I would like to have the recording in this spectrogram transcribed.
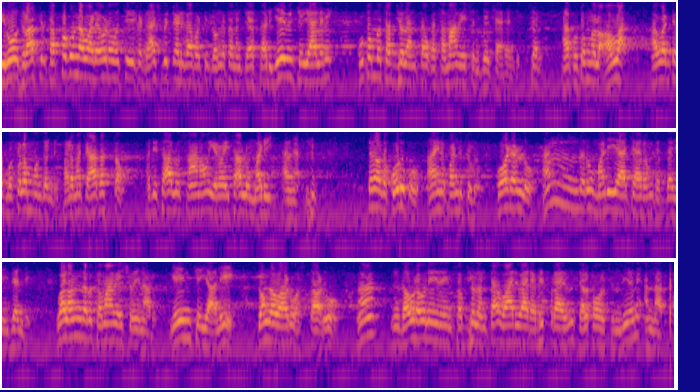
ఈ రోజు రాత్రి తప్పకుండా వాడు ఎవడో వచ్చి ఇక్కడ రాసి పెట్టాడు కాబట్టి దొంగతనం చేస్తాడు. ఏమి చేయాలని కుటుంబ సభ్యులంతా ఒక సమావేశం చేశారండి. సరే ఆ కుటుంబంలో అవ్వ అవంటే ముసలమ్మ ఉందండి పరమ చాదస్తం. పదిసార్లు స్నానం ఇరవై సార్లు మడి తర్వాత కొడుకు ఆయన పండితుడు కోడళ్ళు అందరూ మడి ఆచారం పెద్ద ఇదండి. వాళ్ళందరూ సమావేశమైనారు. ఏం చెయ్యాలి? దొంగవాడు వస్తాడు. గౌరవనీయులైన సభ్యులంతా వారి వారి అభిప్రాయం తెలపవలసింది అని అన్నారు.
